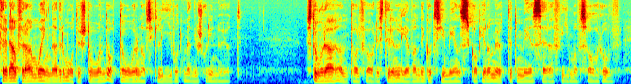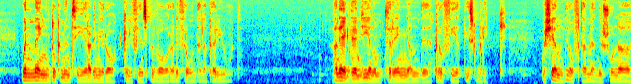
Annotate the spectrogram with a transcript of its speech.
trädde han fram och ägnade de återstående åtta åren av sitt liv åt människor i nöd. Stora antal fördes till en levande gudsgemenskap genom mötet med Serafim av Sarov och en mängd dokumenterade mirakel finns bevarade från denna period. Han ägde en genomträngande profetisk blick och kände ofta människorna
